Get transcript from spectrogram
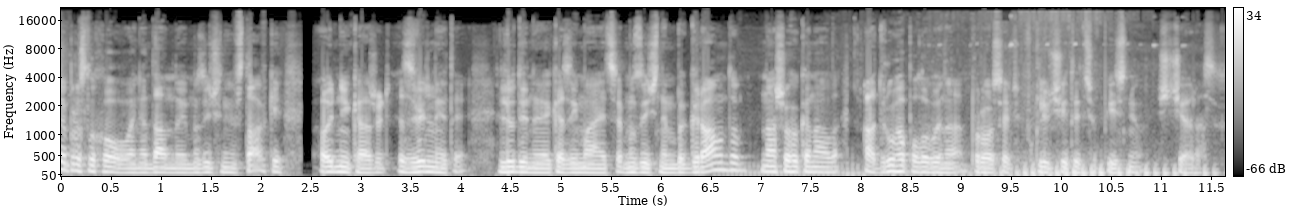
Після прослуховування даної музичної вставки одні кажуть звільнити людину, яка займається музичним бекграундом нашого каналу, а друга половина просить включити цю пісню ще раз.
